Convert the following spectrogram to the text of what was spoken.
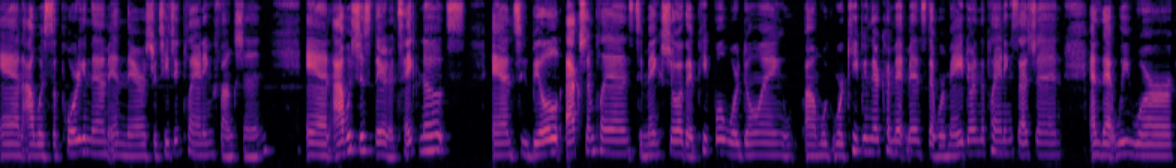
and i was supporting them in their strategic planning function. And i was just there to take notes and to build action plans to make sure that people were doing um, were, were, keeping their commitments that were made during the planning session and that we were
